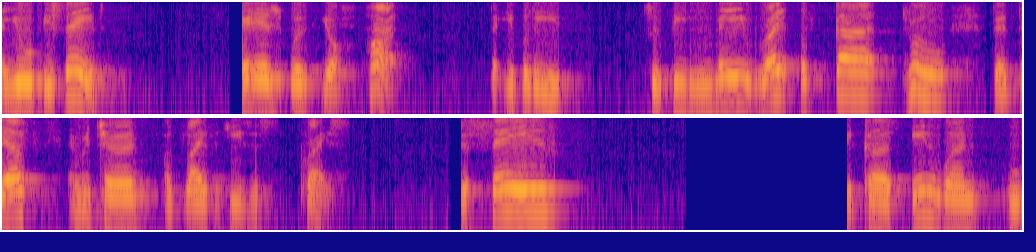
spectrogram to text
and you will be saved. It is with your heart that you believe to be made right with God through the death and return of life of Jesus Christ. To save because anyone who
